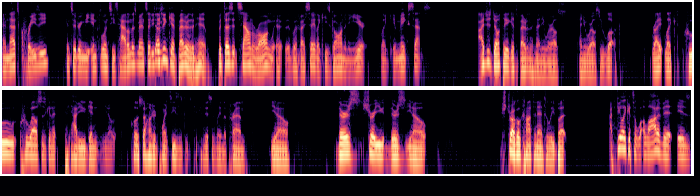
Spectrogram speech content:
and that's crazy considering the influence he's had on this Man City It doesn't get better than him. But does it sound wrong if I say like he's gone in a year? Like it makes sense. I just don't think it gets better than him anywhere else. Anywhere else you look, right? Like who who else is gonna have you getting you know close to hundred point seasons consistently in the Prem? You know, there's sure you there's you know struggle continentally, but I feel like it's a, a lot of it is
